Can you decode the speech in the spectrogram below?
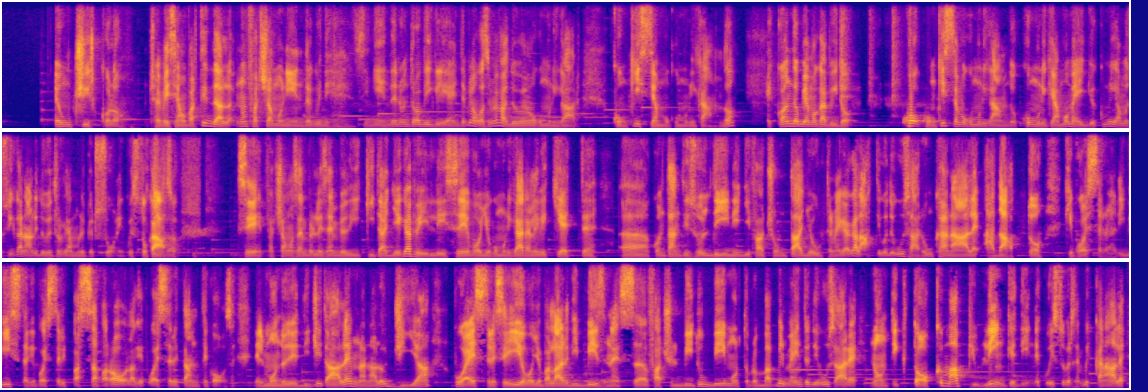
è un circolo cioè, noi siamo partiti dal non facciamo niente, quindi eh, sì, niente, non trovi i clienti. Prima cosa che fai, dobbiamo comunicare con chi stiamo comunicando e quando abbiamo capito co- con chi stiamo comunicando, comunichiamo meglio e comunichiamo sui canali dove troviamo le persone. In questo caso, esatto. se facciamo sempre l'esempio di chi taglia i capelli, se voglio comunicare alle vecchiette Uh, con tanti soldini gli faccio un taglio ultra mega galattico, devo usare un canale adatto, che può essere la rivista, che può essere il passaparola, che può essere tante cose. Nel mondo del digitale un'analogia può essere se io voglio parlare di business, faccio il B2B, molto probabilmente devo usare non TikTok, ma più LinkedIn e questo per esempio il canale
